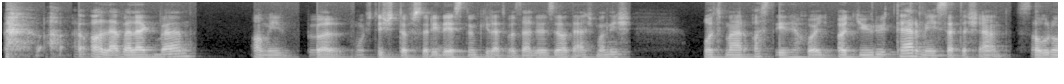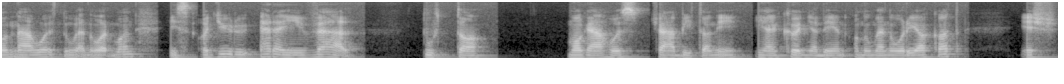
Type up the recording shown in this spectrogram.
a levelekben, amiből most is többször idéztünk, illetve az előző adásban is, ott már azt írja, hogy a gyűrű természetesen Sauronnál volt Nuenorban, hisz a gyűrű erejével tudta magához csábítani ilyen könnyedén a Numenóriakat, és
